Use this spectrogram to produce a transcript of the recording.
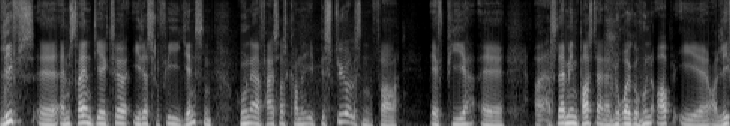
LIFs øh, administrerende direktør Ida Sofie Jensen, hun er faktisk også kommet i bestyrelsen for FPIA. Øh, og altså der er min påstand, at nu rykker hun op i, øh, og Liv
